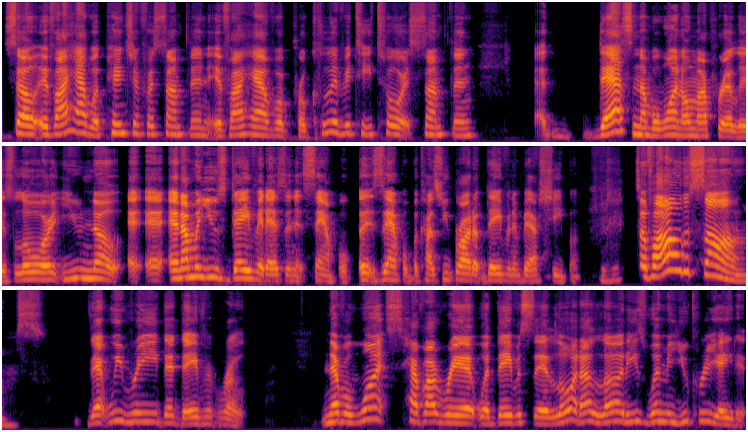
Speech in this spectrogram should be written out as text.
So if I have a penchant for something, if I have a proclivity towards something, uh, that's number one on my prayer list. Lord, you know, and I'm gonna use David as an example, example because you brought up David and Bathsheba. Mhm. So for all the songs that we read that David wrote, never once have I read what David said, Lord, I love these women you created.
